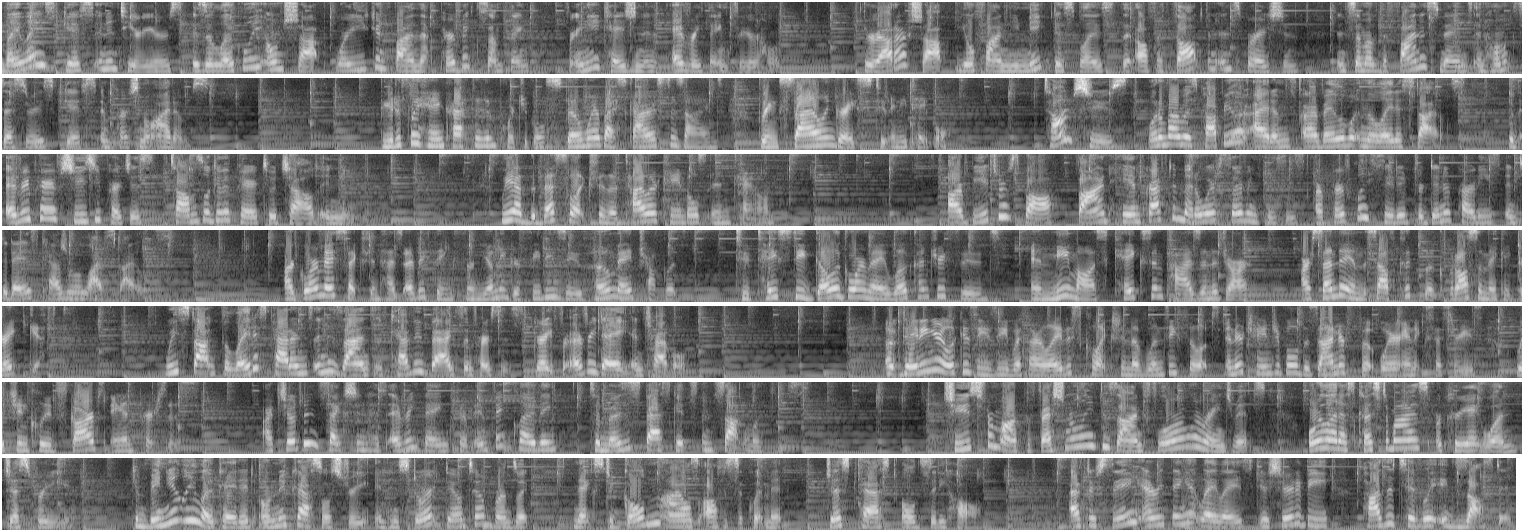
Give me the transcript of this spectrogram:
Lai Lai's Gifts and Interiors is a locally owned shop where you can find that perfect something for any occasion and everything for your home. Throughout our shop, you'll find unique displays that offer thought and inspiration in some of the finest names in home accessories, gifts, and personal items. Beautifully handcrafted in Portugal, stoneware by Skyros Designs brings style and grace to any table. Tom's shoes, one of our most popular items, are available in the latest styles. With every pair of shoes you purchase, Tom's will give a pair to a child in need. We have the best selection of Tyler candles in town. Our Beatriz Ball fine handcrafted metalware serving pieces are perfectly suited for dinner parties and today's casual lifestyles. Our gourmet section has everything from yummy Graffiti Zoo homemade chocolates to tasty Gullah Gourmet Low Country foods and Mima's cakes and pies in a jar. Our Sunday in the South cookbook would also make a great gift. We stock the latest patterns and designs of Kavu bags and purses, great for every day and travel. Updating your look is easy with our latest collection of Lindsay Phillips interchangeable designer footwear and accessories, which include scarves and purses. Our children's section has everything from infant clothing to Moses baskets and sock monkeys. Choose from our professionally designed floral arrangements or let us customize or create one just for you. Conveniently located on Newcastle Street in historic downtown Brunswick next to Golden Isles office equipment just past Old City Hall. After seeing everything at Lai Lai's, you're sure to be positively exhausted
